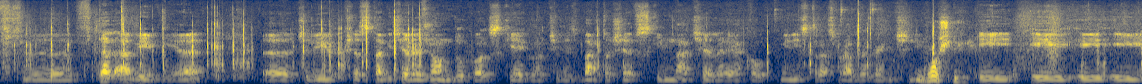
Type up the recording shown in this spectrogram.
w, w Tel Awiwie, czyli przedstawiciele rządu polskiego, czyli z Bartoszewskim na czele jako ministra spraw zagranicznych i, i, i, i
